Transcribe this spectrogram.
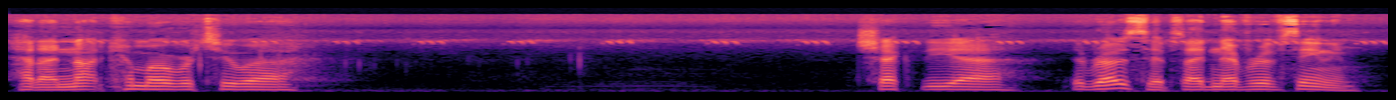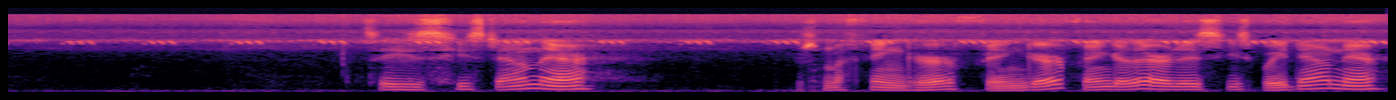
had I not come over to uh, check the uh, the rose hips, I'd never have seen him. So he's, he's down there. There's my finger, finger, finger. There it is. He's way down there.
